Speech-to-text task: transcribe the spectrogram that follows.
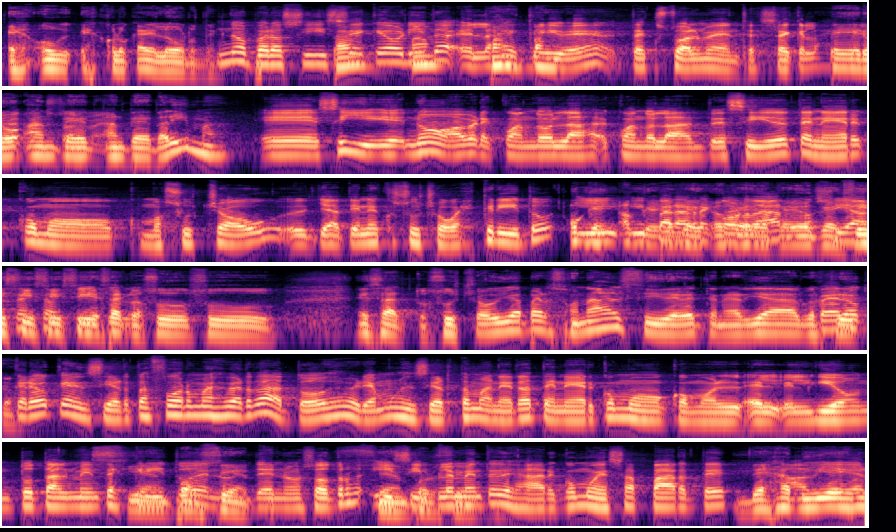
es, es colocar el orden. No, pero sí sé que ahorita pam, él las pam, escribe textualmente. Sé que las Pero escribe ante, ante tarima, Eh, sí, eh, no, a ver, cuando la, cuando la decide tener como, como su show, ya tiene su show escrito y, para ok, ok, recordarlo ok, sí sí, hace sí, sí, estos sí, exacto. Su, su, exacto. Su show ya personal sí debe tener ya algo Pero escrito. creo que en cierta forma es verdad. Todos deberíamos en cierta manera tener como, como el, el- el guion totalmente escrito de, 100%, de nosotros y 100%. simplemente dejar como esa parte Deja 10 abierta.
